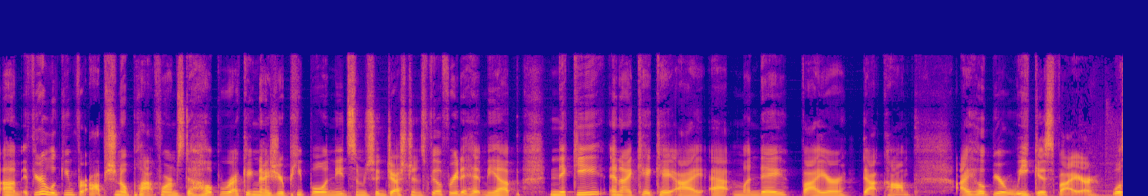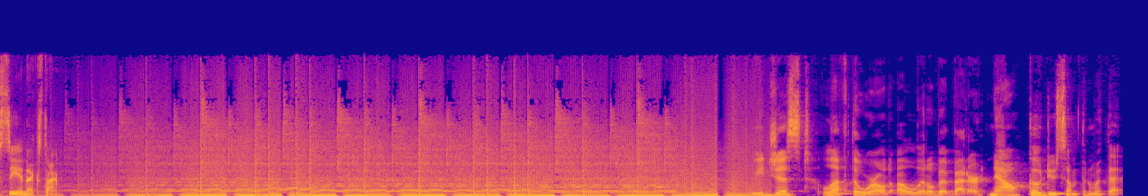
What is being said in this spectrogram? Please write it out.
Um, if you're looking for optional platforms to help recognize your people and need some suggestions, feel free to hit me up, Nikki, N I K K I, at MondayFire.com. I hope your week is fire. We'll see you next time. We just left the world a little bit better. Now go do something with it.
